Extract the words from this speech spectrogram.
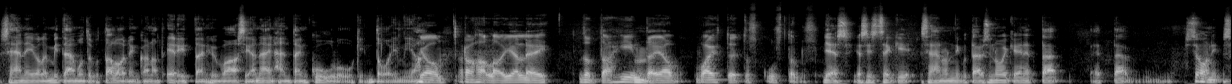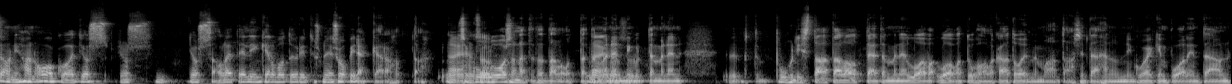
sehän ei ole mitään muuta kuin talouden kannalta erittäin hyvä asia, näinhän tämän kuuluukin toimia. Joo, rahalla on jälleen tota, hinta mm. ja vaihtoehtoiskustannus. Yes, ja siis sekin, sehän on niin kuin täysin oikein, että että se on, se on ihan ok, että jos, jos, jos sä olet elinkelvoton yritys, niin ei sua pidäkään rahoittaa. Näinhän se kuuluu se osana tätä taloutta. Tämmöinen, niin kuin tämmöinen puhdistaa taloutta ja tämmöinen luova, luova tuho alkaa toimimaan taas. Niin tämähän on niin kuin kaikin puolin. Tämä on,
